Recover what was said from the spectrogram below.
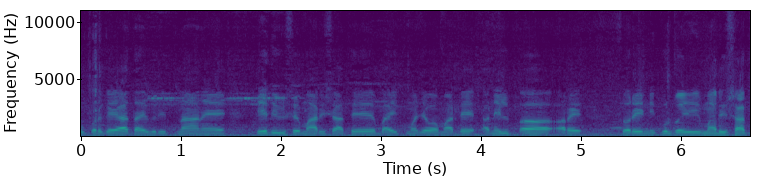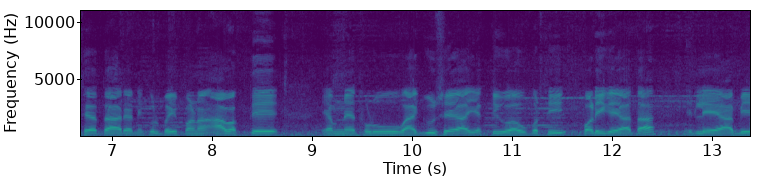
ઉપર ગયા હતા એવી રીતના અને તે દિવસે મારી સાથે બાઇકમાં જવા માટે અનિલ અરે, સોરી, નિકુલભાઈ મારી સાથે હતા. અરે, નિકુલભાઈ પણ આ વખતે એમને થોડું વાગ્યું છે. આ એક્ટિવા ઉપરથી પડી ગયા હતા. એટલે આ બે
